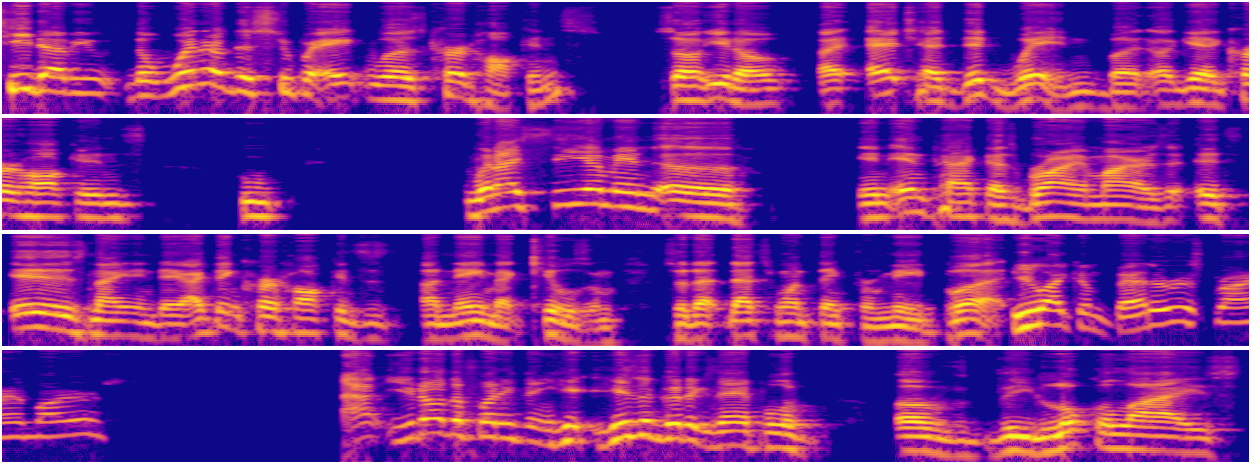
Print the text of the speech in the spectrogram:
TW, the winner of this Super 8 was Kurt Hawkins. So, you know, uh, Edgehead did win, but again, Kurt Hawkins, who, when I see him in uh, in Impact as Brian Myers, it, it is night and day. I think Kurt Hawkins is a name that kills him. So that that's one thing for me. But you like him better as Brian Myers? you know, the funny thing, he, here's a good example of of the localized,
